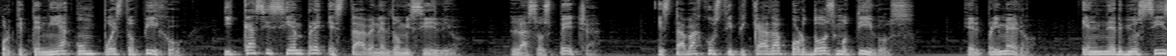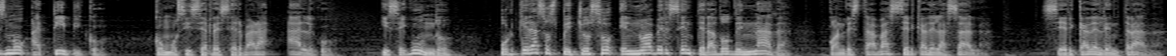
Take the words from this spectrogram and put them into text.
porque tenía un puesto fijo y casi siempre estaba en el domicilio. La sospecha estaba justificada por dos motivos. El primero, el nerviosismo atípico, como si se reservara algo. Y segundo, porque era sospechoso el no haberse enterado de nada cuando estaba cerca de la sala, cerca de la entrada.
